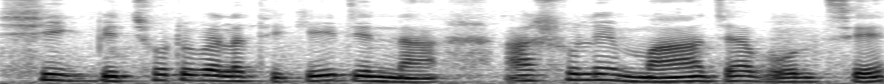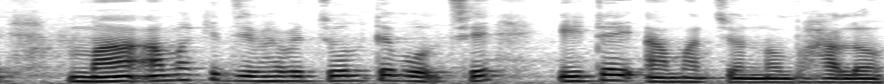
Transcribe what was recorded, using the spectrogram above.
শিখবে ছোটোবেলা থেকেই যে, না, আসলে মা যা বলছে, মা আমাকে যেভাবে চলতে বলছে, এটাই আমার জন্য ভালো।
